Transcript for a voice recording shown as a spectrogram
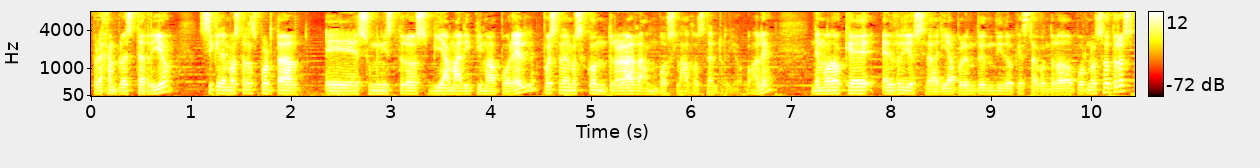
Por ejemplo, este río, si queremos transportar eh, suministros vía marítima por él, pues tendremos que controlar ambos lados del río, ¿vale? De modo que el río se daría por entendido que está controlado por nosotros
